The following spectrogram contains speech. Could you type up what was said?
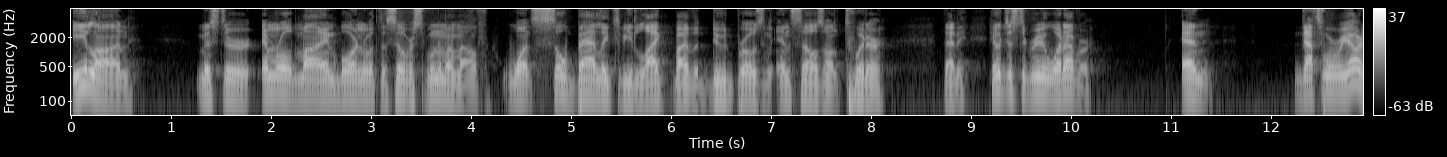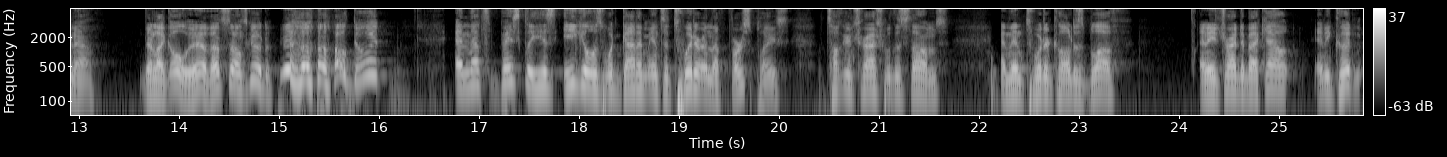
Elon, Mr. Emerald Mind, born with a silver spoon in my mouth, wants so badly to be liked by the dude bros and incels on Twitter that he'll just agree to whatever. And that's where we are now. They're like, oh, yeah, that sounds good. Yeah, I'll do it. And that's basically his ego is what got him into Twitter in the first place, talking trash with his thumbs. And then Twitter called his bluff, and he tried to back out, and he couldn't.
